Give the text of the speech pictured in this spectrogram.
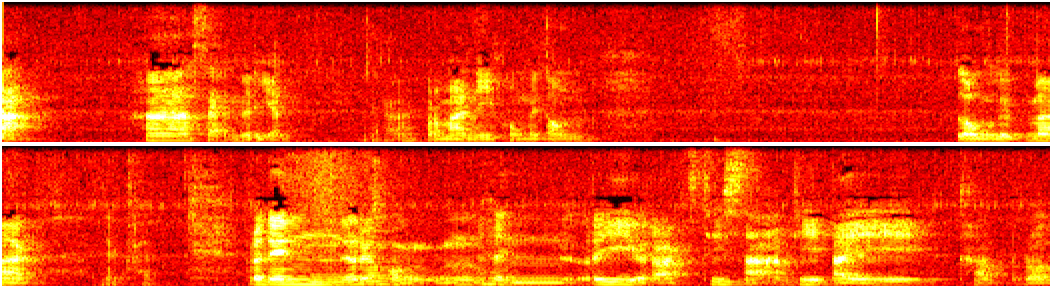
ละ5 0 0 0 0 0เหรียญนะครับประมาณนี้คงไม่ต้องลงลึกมากนะครับประเด็นเรื่องของเฮนรี่รักส์ที่ 3 ที่ไปขับรถ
